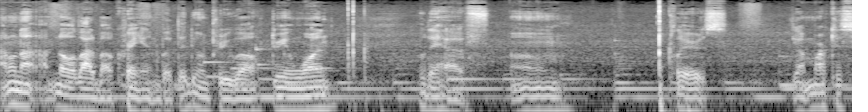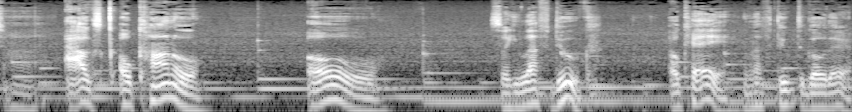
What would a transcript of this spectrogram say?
I don't not know a lot about Creighton, but they're doing pretty well. Three and one. Who they have? Um, players. You got Marcus, uh, Alex O'Connell. Oh, so he left Duke. Okay, he left Duke to go there.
